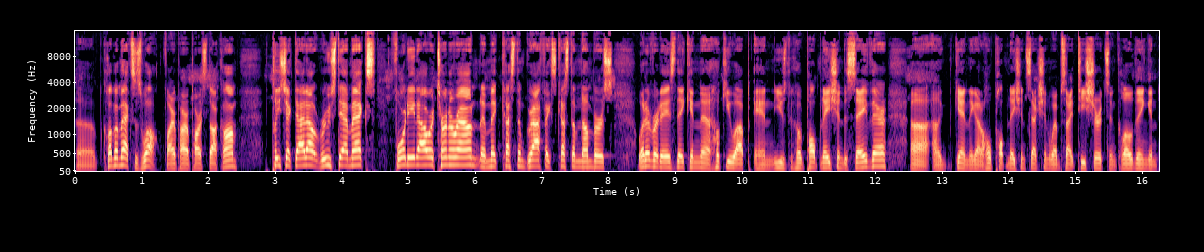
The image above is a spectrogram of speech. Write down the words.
uh, Club MX as well. Firepowerparts.com. please check that out. Roost MX, 48 hour turnaround. They make custom graphics, custom numbers, whatever it is. They can uh, hook you up and use the code Pulp Nation to save there. Uh, again, they got a whole Pulp Nation section website, t shirts and clothing, and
